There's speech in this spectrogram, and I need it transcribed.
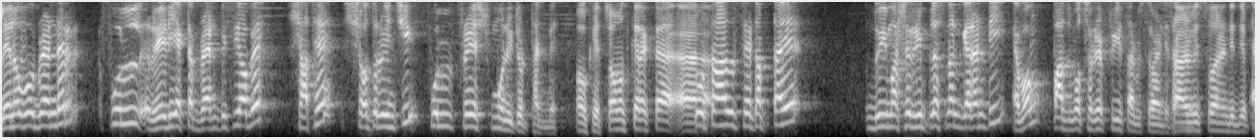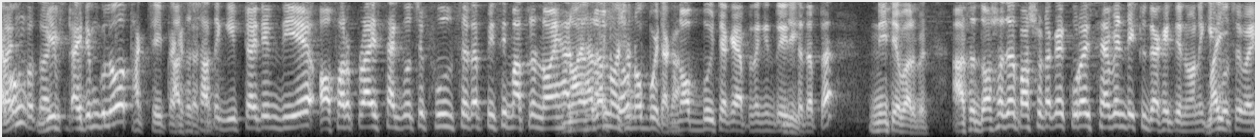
লেনোভো ব্র্যান্ডের ফুল রেডি একটা ব্র্যান্ড পিসি হবে সাথে সতেরো ইঞ্চি ফুল ফ্রেশ মনিটর থাকবে। ওকে চমৎকার একটা টোটাল সেট আপটায় দুই মাসের রিপ্লেসমেন্ট গ্যারান্টি এবং পাঁচ বছরের free service warranty service warranty দিয়ে এবং? গিফট আইটেমগুলো থাকছে এই আচ্ছা সাথে গিফট আইটেম দিয়ে অফার প্রাইস থাকবে হচ্ছে ফুল সেটআপ পিসি মাত্র নয় হাজার 9,990 টাকা। নব্বই টাকায় আপনারা কিন্তু এই। সেটআপটা নিতে পারবেন। আচ্ছা দশ হাজার পাঁচশো টাকায় কোরাই সেভেনটা একটু দেখাইতেন অনেকে বলছে ভাই।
